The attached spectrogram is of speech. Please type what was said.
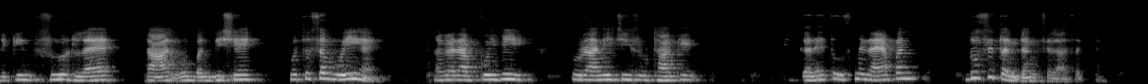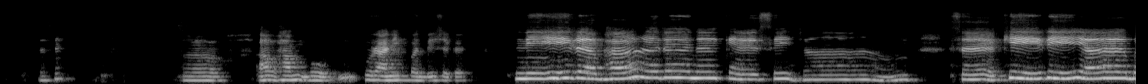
लेकिन सुर लय ताल वो बंदिशें वो तो सब वही है। अगर आप कोई भी पुरानी चीज़ उठा के करें तो उसमें नयापन दूसरे ढंग से ला सकते हैं। जैसे अब हम वो पुरानी बंदिश कर नीर भरन कैसे जाऊँ सखी अब?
